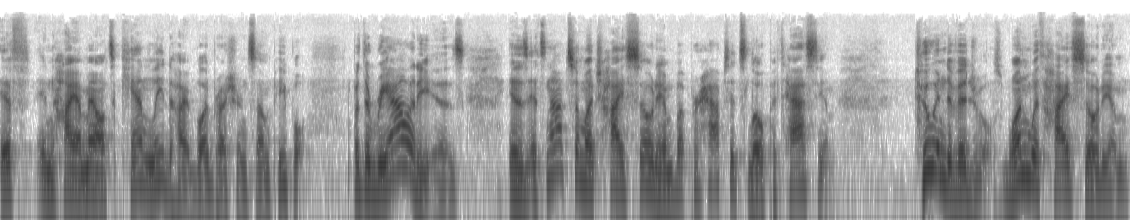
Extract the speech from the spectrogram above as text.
if in high amounts, can lead to high blood pressure in some people. But the reality is, is it's not so much high sodium, but perhaps it's low potassium. Two individuals, one with high sodium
